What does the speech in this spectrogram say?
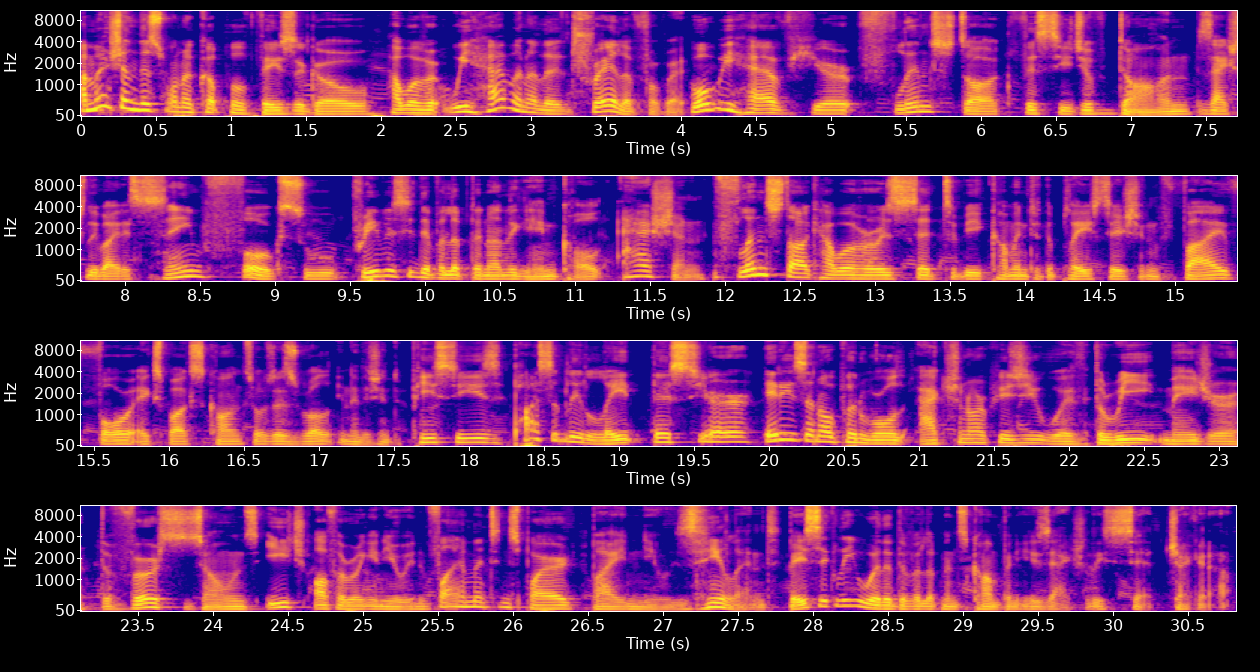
I mentioned this one a couple of days ago, however, we have another trailer for it. What we have here, Flintlock The Siege of Dawn, is actually by the same folks who previously developed another game called Ashen. Flintlock, however, is said to be coming to the PlayStation 5, 4, Xbox consoles as well, in addition to PCs, possibly late this year. It is an open world action RPG with three major diverse zones, each offering a new environment inspired by New Zealand, basically where the development company is actually sit. Check it out.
